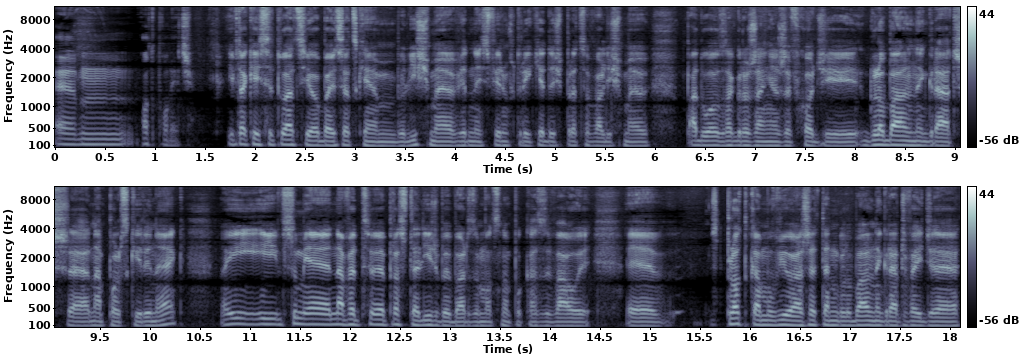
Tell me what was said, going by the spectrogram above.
um, odpowiedź. I w takiej sytuacji obaj z Jackiem byliśmy. W jednej z firm, w której kiedyś pracowaliśmy, padło zagrożenie, że wchodzi globalny gracz e, na polski rynek. No i, i w sumie nawet proste liczby bardzo mocno pokazywały, e, plotka mówiła, że ten globalny gracz wejdzie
